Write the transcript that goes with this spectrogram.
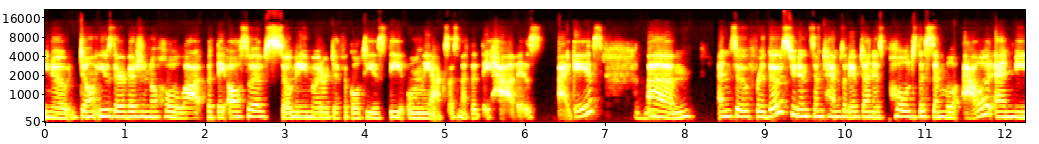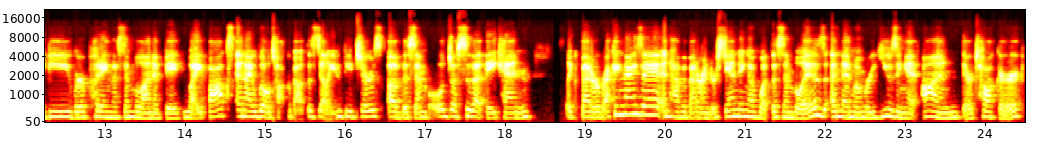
you know, don't use their vision a whole lot, but they also have so many motor difficulties. The only access method they have is eye gaze. Mm-hmm. Um, and so for those students, sometimes what I've done is pulled the symbol out and maybe we're putting the symbol on a big light box. And I will talk about the salient features of the symbol just so that they can like better recognize it and have a better understanding of what the symbol is and then when we're using it on their talker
